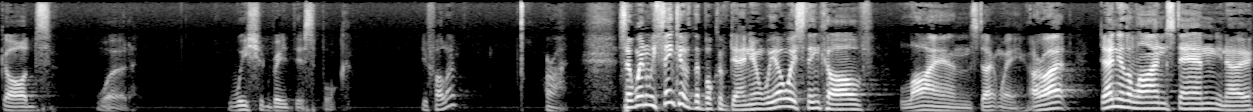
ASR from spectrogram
God's word. We should read this book. You follow? All right. So when we think of the book of Daniel, we always think of lions, don't we? All right? Daniel the lion's den, you know.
